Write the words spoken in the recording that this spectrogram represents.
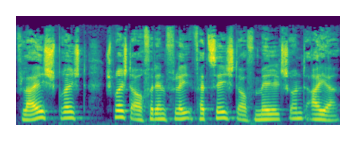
Fleisch spricht, spricht auch für den Verzicht auf Milch und Eier.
